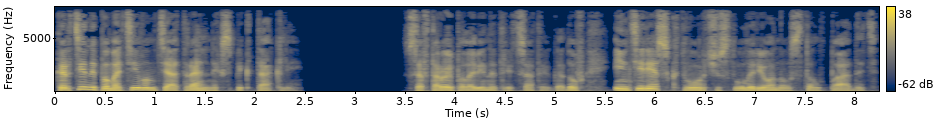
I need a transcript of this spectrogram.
картины по мотивам театральных спектаклей. Со второй половины 30-х годов интерес к творчеству Ларионова стал падать.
